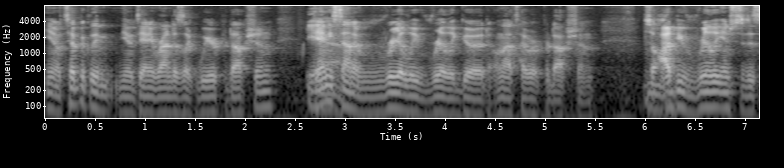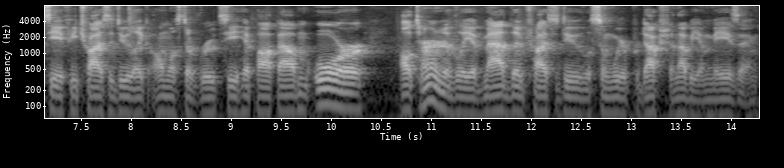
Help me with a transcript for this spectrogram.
you know, typically you know Danny Brown does like weird production. Danny sounded really really good on that type of production. So Mm. I'd be really interested to see if he tries to do like almost a rootsy hip hop album, or alternatively, if Madlib tries to do some weird production, that'd be amazing.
